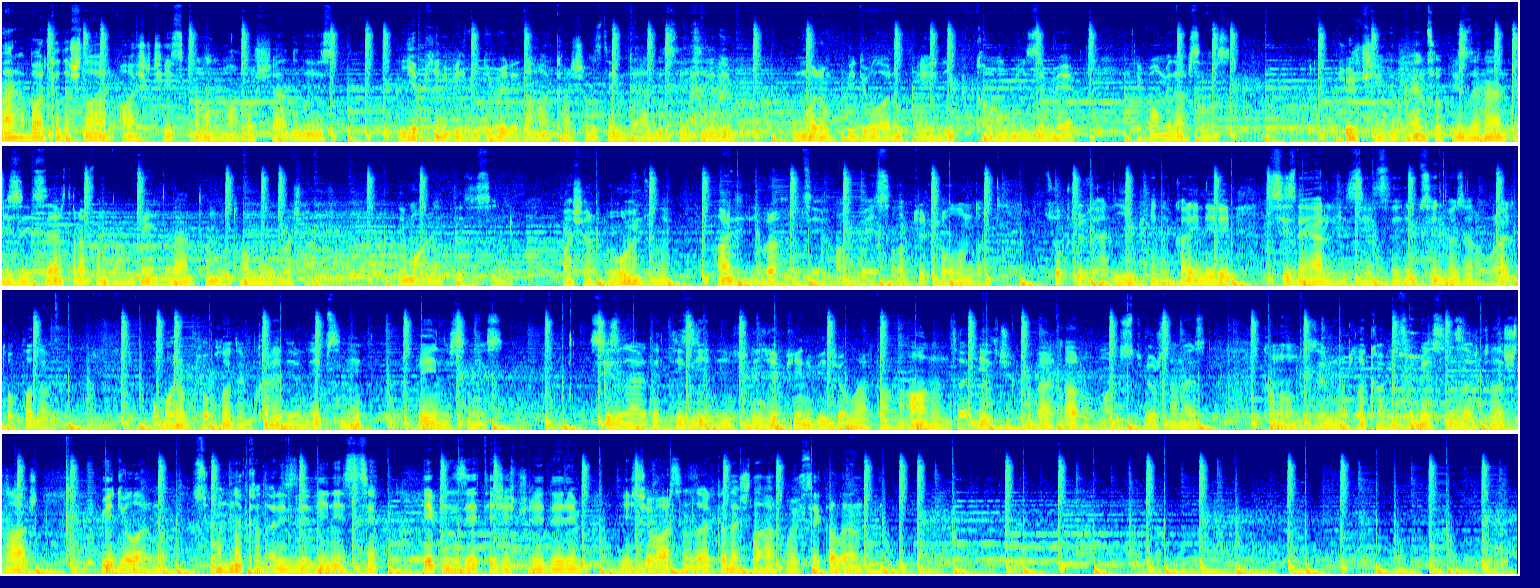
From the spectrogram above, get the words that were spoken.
Merhaba arkadaşlar, Aşk Çeyiz kanalıma hoş geldiniz. Yepyeni bir video ile daha karşınızdayım değerli izleyicilerim. Umarım videolarımı beğenip kanalımı izlemeye devam edersiniz. Türkiye'nin en çok izlenen izleyiciler tarafından beğenilen tam not almayı başarmış Emanet dizisinin başarılı oyuncuları Halil İbrahim Ceyhan ve Sıla Türkoğlu'ndan çok güzel yepyeni kareleri siz değerli izleyicilerim için özel olarak topladım. Umarım topladığım karelerin hepsini beğenirsiniz. Sizler de diziyle ilgili yepyeni videolardan anında ilk haberdar olmak istiyorsanız kanalımızı mutlaka izlemelisiniz arkadaşlar. Videolarımı sonuna kadar izlediğiniz için hepinize teşekkür ederim. İyi ki varsınız arkadaşlar. Hoşçakalın.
